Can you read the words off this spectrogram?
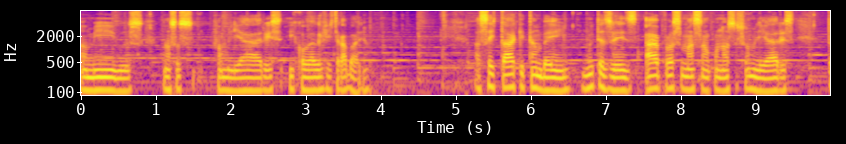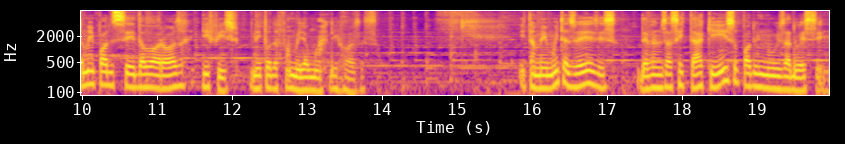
amigos, nossos familiares e colegas de trabalho. Aceitar que também, muitas vezes, a aproximação com nossos familiares também pode ser dolorosa e difícil. Nem toda família é um mar de rosas. E também muitas vezes devemos aceitar que isso pode nos adoecer.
